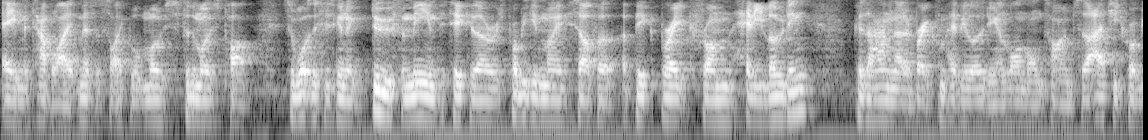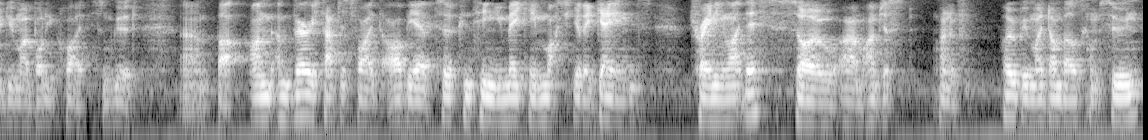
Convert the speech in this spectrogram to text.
a metabolite mesocycle most for the most part. So what this is going to do for me in particular is probably give myself a, a big break from heavy loading because I haven't had a break from heavy loading in a long, long time. So that actually probably do my body quite some good. Um, but I'm, I'm very satisfied that I'll be able to continue making muscular gains training like this. So um, I'm just kind of hoping my dumbbells come soon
